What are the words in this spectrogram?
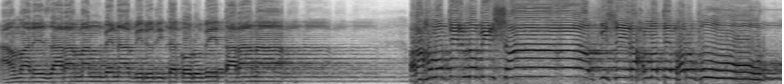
আমারে যারা মানবে না, বিরোধিতা করবে তারা না। রহমতের নবীর সব কিছুই রহমতে ভরপুর।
